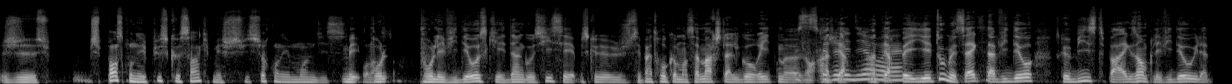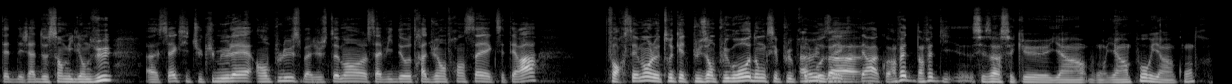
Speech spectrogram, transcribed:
Je, suis- je pense qu'on est plus que 5, mais je suis sûr qu'on est moins de 10. Mais pour-. Pour les vidéos, ce qui est dingue aussi, c'est parce que je sais pas trop comment ça marche l'algorithme, genre inter- ouais. interpays et tout, mais c'est vrai que ta vidéo, parce que Beast par exemple, les vidéos, il a peut-être déjà 200 millions de vues. Euh, c'est vrai que si tu cumulais en plus, bah, justement, sa vidéo traduite en français, etc. Forcément, le truc est de plus en plus gros, donc c'est plus Ah oui, proposé, bah, etc. Quoi. En fait, en fait, il- c'est ça, c'est qu'il y a un, bon, il y a un pour, il y a un contre.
